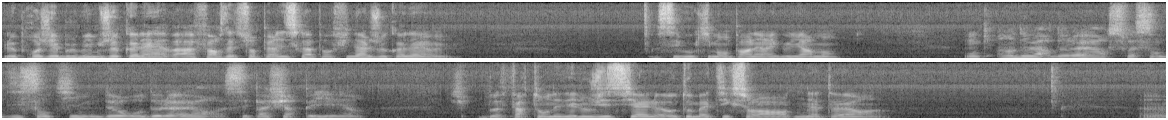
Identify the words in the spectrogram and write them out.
Le projet Bluebeam, je connais, bah, à force d'être sur Periscope, au final, je connais. C'est vous qui m'en parlez régulièrement. Donc 1 dollar de l'heure, 70 centimes d'euros de l'heure, c'est pas cher payé. Hein. Je dois faire tourner des logiciels automatiques sur leur ordinateur. Euh,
